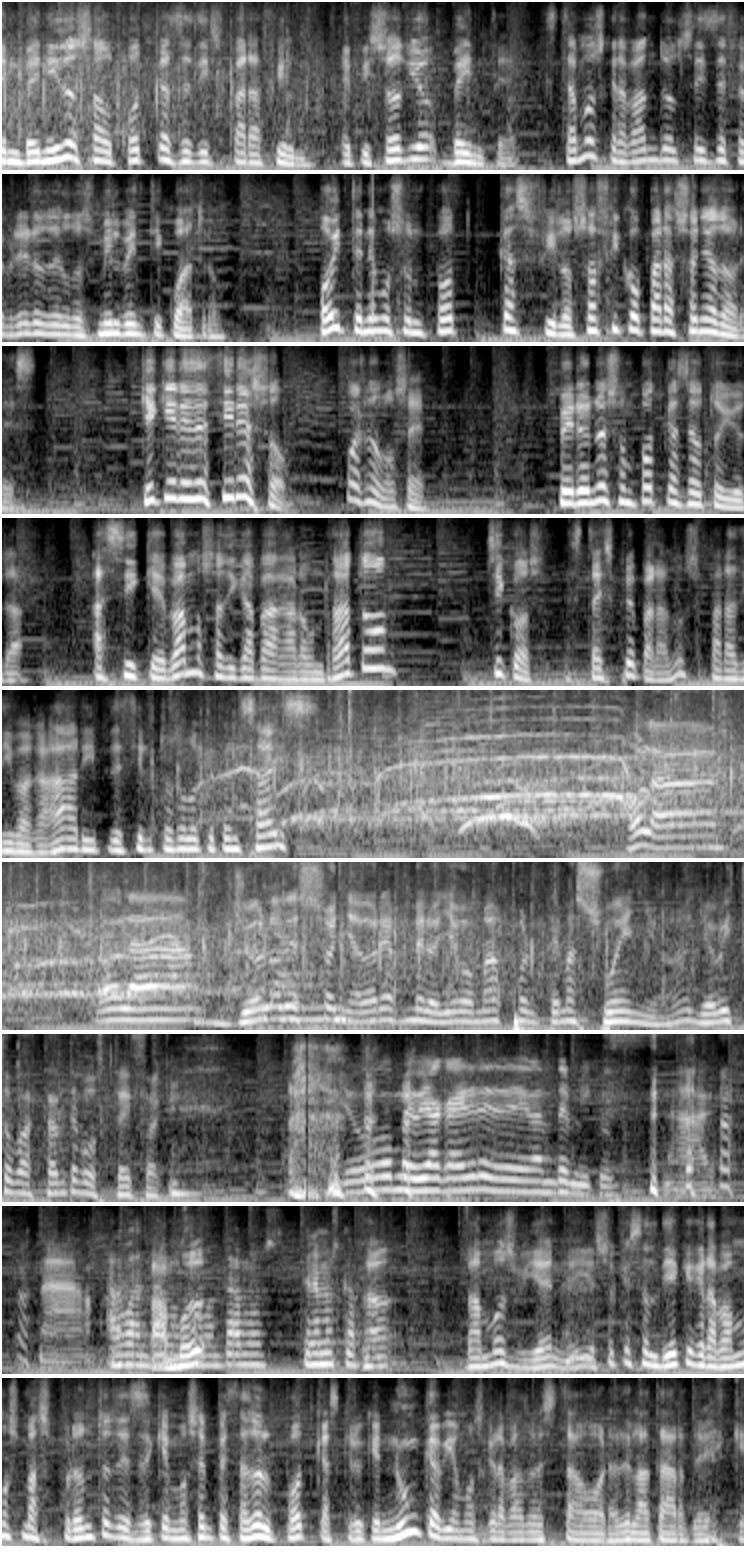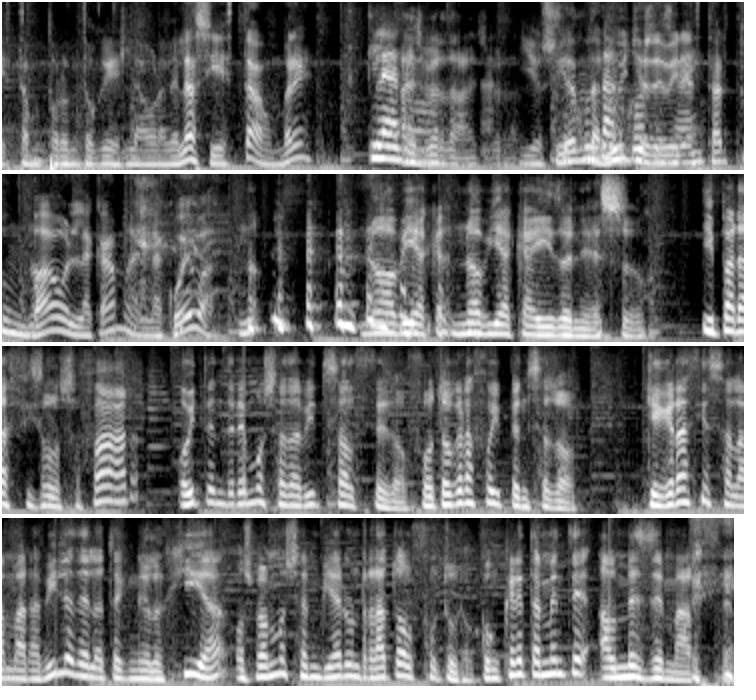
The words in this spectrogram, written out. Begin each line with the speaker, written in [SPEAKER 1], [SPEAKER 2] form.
[SPEAKER 1] Bienvenidos al podcast de Disparafilm, episodio 20. Estamos grabando el 6 de febrero del 2024. Hoy tenemos un podcast filosófico para soñadores. ¿Qué quiere decir eso? Pues no lo sé. Pero no es un podcast de autoayuda. Así que vamos a divagar un rato. Chicos, ¿estáis preparados para divagar y decir todo lo que pensáis?
[SPEAKER 2] Hola.
[SPEAKER 3] Hola.
[SPEAKER 2] Yo lo de soñadores me lo llevo más por el tema sueño. ¿no? Yo he visto bastante bostezo aquí.
[SPEAKER 3] Yo me voy a caer delante del micro. Nada, nada.
[SPEAKER 4] Aguantamos,
[SPEAKER 1] Vamos.
[SPEAKER 4] aguantamos. Tenemos café.
[SPEAKER 1] Va- vamos bien, ¿eh? Y eso que es el día que grabamos más pronto desde que hemos empezado el podcast. Creo que nunca habíamos grabado esta hora de la tarde.
[SPEAKER 2] Es que es tan pronto que es la hora de la siesta, hombre.
[SPEAKER 4] claro.
[SPEAKER 1] Ah, es verdad, es verdad.
[SPEAKER 2] Yo soy andaluz, yo debería
[SPEAKER 4] ahí.
[SPEAKER 2] estar tumbado en la cama, en la cueva.
[SPEAKER 1] No había, ca- no había caído en eso. Y para filosofar, hoy tendremos a David Salcedo, fotógrafo y pensador, que gracias a la maravilla de la tecnología os vamos a enviar un rato al futuro, concretamente al mes de marzo.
